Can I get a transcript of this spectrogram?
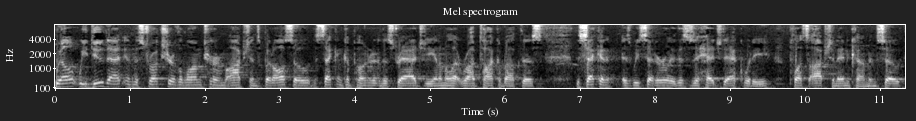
Well, we do that in the structure of the long term options, but also the second component of the strategy, and I'm going to let Rob talk about this. The second, as we said earlier, this is a hedged equity plus option income. And so,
